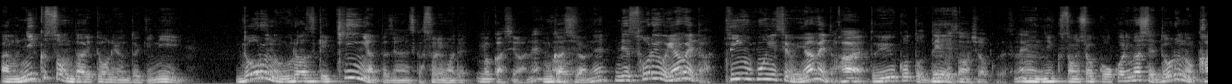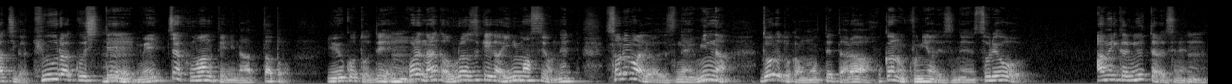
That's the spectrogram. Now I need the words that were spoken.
あのニクソン大統領の時にドルの裏付け金やったじゃないですかそれまで。昔はね。昔はね。でそれをやめた。金本位制をやめた、はい、ということで。ニクソンショックですね、うん、ニクソンショック起こりましてドルの価値が急落して、めっちゃ不安定になったと。いうことで、うん、これなんか裏付けがいりますよね。それまではですねみんなドルとか持ってたら他の国はですねそれをアメリカに言ったらですね、うん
